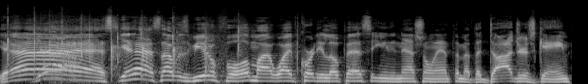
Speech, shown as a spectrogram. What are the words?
Yes, yes, that was beautiful. My wife Courtney Lopez singing the national anthem at the Dodgers game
